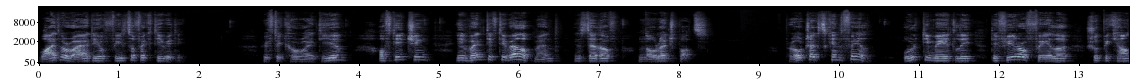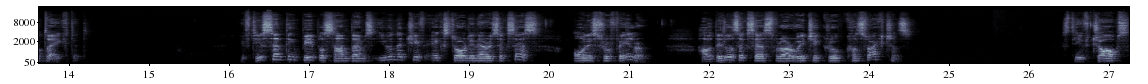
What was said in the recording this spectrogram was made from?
wide variety of fields of activity, with the core idea of teaching inventive development instead of knowledge bots. Projects can fail. Ultimately, the fear of failure should be counteracted. If dissenting people sometimes even achieve extraordinary success only through failure, how little successful are rigid group constructions? Steve Jobs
